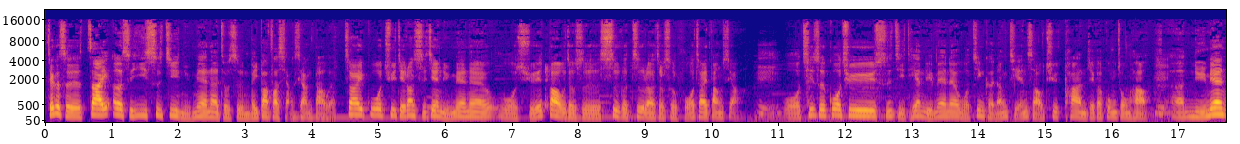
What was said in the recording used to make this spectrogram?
这个是在二十一世纪里面呢，就是没办法想象到的。在过去这段时间里面呢，我学到就是四个字了，就是活在当下。嗯，我其实过去十几天里面呢，我尽可能减少去看这个公众号。嗯，呃，里面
